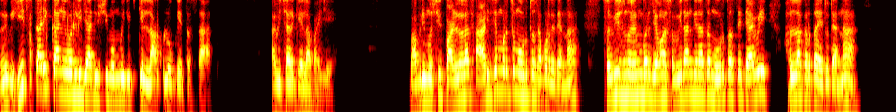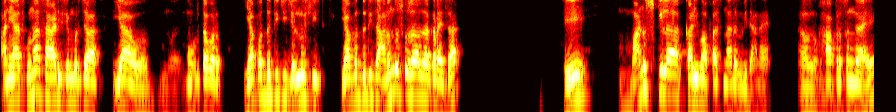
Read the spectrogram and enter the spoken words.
हीच तारीख का निवडली ज्या दिवशी मुंबईत इतके लाख लोक येत असतात? हा विचार केला पाहिजे. बाबरी मशीद पाडण्याला सहा डिसेंबरचं मुहूर्त सापडते त्यांना. सव्वीस नोव्हेंबर जेव्हा संविधान दिनाचं मुहूर्त असते त्यावेळी हल्ला करता येतो त्यांना. आणि आज पुन्हा सहा डिसेंबरच्या या मुहूर्तावर या पद्धतीची जल्लोषित या पद्धतीचा आनंद साजरा करायचा हे माणुसकीला काळीमा फासणार विधान आहे. हा प्रसंग आहे.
